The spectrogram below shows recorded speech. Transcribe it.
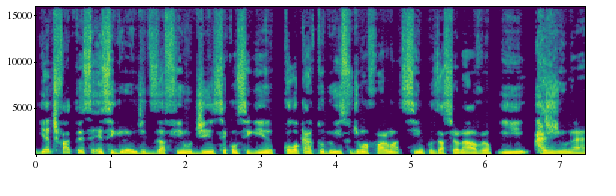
E é, de facto, esse, esse grande desafio de se conseguir colocar tudo isso de uma forma simples, acionável e ágil, né?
